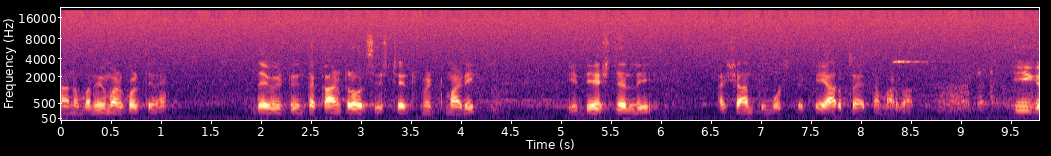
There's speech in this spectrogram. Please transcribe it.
ನಾನು ಮನವಿ ಮಾಡ್ಕೊಳ್ತೇನೆ. ದಯವಿಟ್ಟು ಇಂಥ ಕಾಂಟ್ರವರ್ಸಿ ಸ್ಟೇಟ್ಮೆಂಟ್ ಮಾಡಿ, ಈ ದೇಶದಲ್ಲಿ ಅಶಾಂತಿ ಮೂಡಿಸೋಕ್ಕೆ ಯಾರು ಪ್ರಯತ್ನ ಮಾಡಬಾರ್ದು. ಈಗ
